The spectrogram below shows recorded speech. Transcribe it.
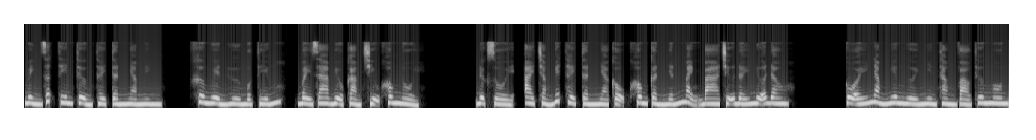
Mình rất tin tưởng thầy tần nhà mình. Khương Nguyền hừ một tiếng, bày ra biểu cảm chịu không nổi. Được rồi, ai chẳng biết thầy tần nhà cậu không cần nhấn mạnh ba chữ đấy nữa đâu. Cô ấy nằm nghiêng người nhìn thẳng vào thương ngôn.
